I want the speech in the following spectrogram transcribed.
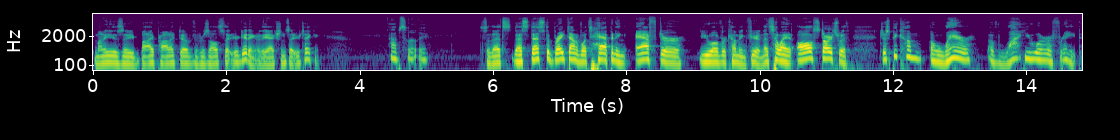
Money is a byproduct of the results that you're getting or the actions that you're taking. Absolutely. So that's that's that's the breakdown of what's happening after you overcoming fear. And that's how it all starts with just become aware of why you are afraid.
